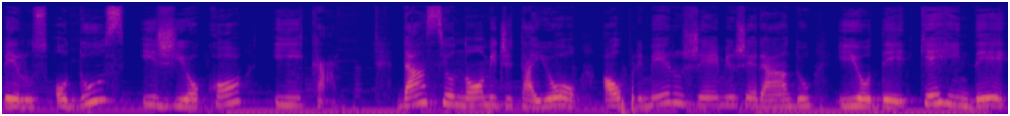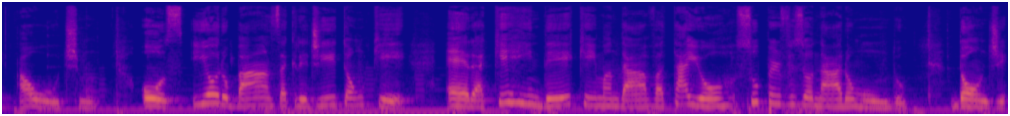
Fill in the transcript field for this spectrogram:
pelos Odus, Igiokó e Ika. Dá-se o nome de Taiô ao primeiro gêmeo gerado e o de Querindê ao último. Os iorubás acreditam que era Querindê quem mandava Taiô supervisionar o mundo, donde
